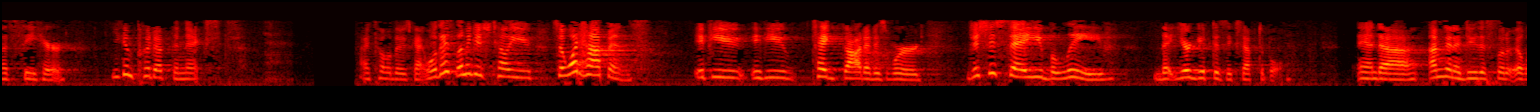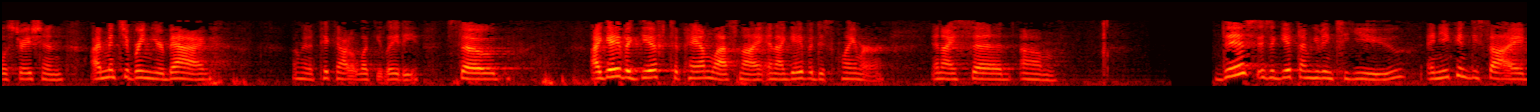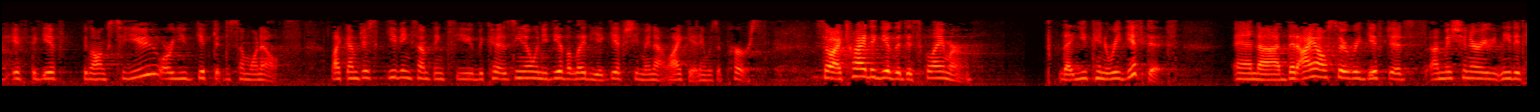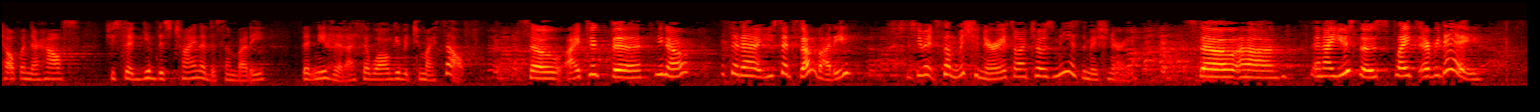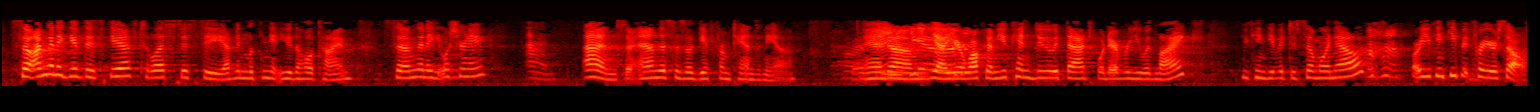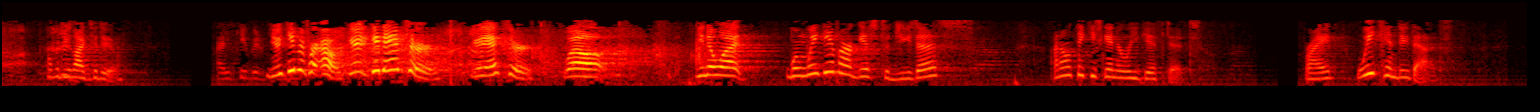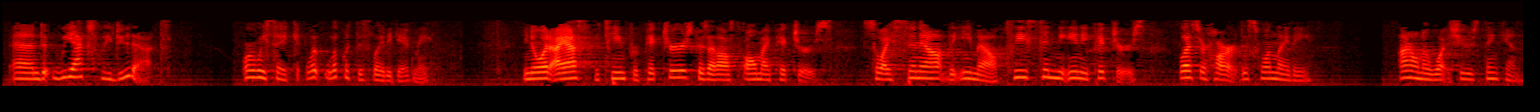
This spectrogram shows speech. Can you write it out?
let's see here. You can put up the next I told those guys. Well, this, let me just tell you. So, what happens if you if you take God at His word? Just to say you believe that your gift is acceptable. And uh, I'm going to do this little illustration. I meant to bring your bag. I'm going to pick out a lucky lady. So, I gave a gift to Pam last night, and I gave a disclaimer. And I said, um, This is a gift I'm giving to you, and you can decide if the gift belongs to you or you gift it to someone else. Like I'm just giving something to you because, you know, when you give a lady a gift, she may not like it. It was a purse. So I tried to give the disclaimer that you can regift it. And uh, that I also regifted a missionary needed help in their house. She said, give this china to somebody that needs it. I said, well, I'll give it to myself. So I took the, you know, I said, uh, you said somebody. She meant some missionary, so I chose me as the missionary. So, uh, and I use those plates every day. So I'm going to give this gift. Let's just see. I've been looking at you the whole time. So I'm going to. What's your name? Anne. Anne. So Anne, this is a gift from Tanzania. Oh, and um, you. yeah, you're welcome. You can do with that whatever you would like. You can give it to someone else, uh-huh. or you can keep it for yourself. What would you like to do? I'll keep it. You keep it for. Oh, good, good answer. Good answer. Well, you know what? When we give our gifts to Jesus, I don't think He's going to regift it. Right? We can do that. And we actually do that. Or we say, look, look what this lady gave me. You know what? I asked the team for pictures because I lost all my pictures. So I sent out the email. Please send me any pictures. Bless her heart. This one lady, I don't know what she was thinking.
